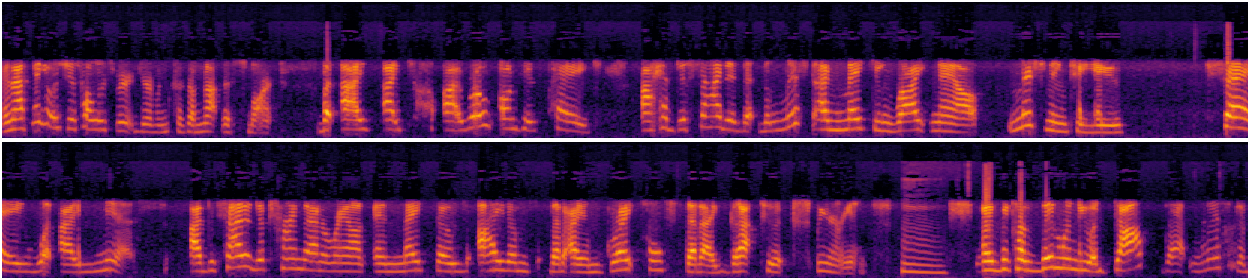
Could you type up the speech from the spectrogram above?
and I think it was just Holy Spirit driven because I'm not this smart. But I, I, I wrote on his page, I have decided that the list I'm making right now, listening to you, say what I miss. I've decided to turn that around and make those items that I am grateful that I got to experience. Hmm. And because then when you adopt that list of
